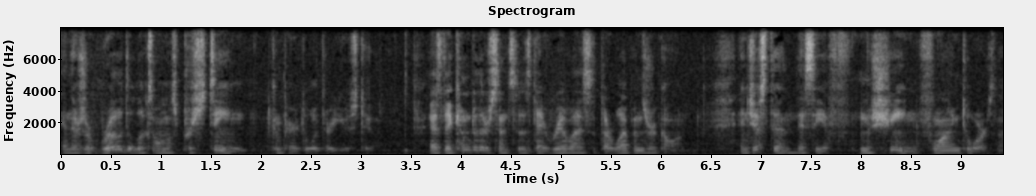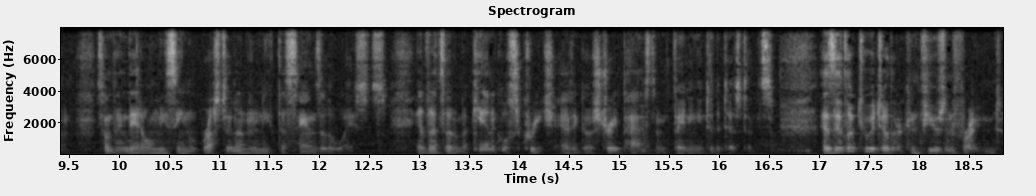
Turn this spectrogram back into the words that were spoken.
and there's a road that looks almost pristine compared to what they're used to. As they come to their senses, they realize that their weapons are gone, and just then they see a f- machine flying towards them, something they had only seen rusted underneath the sands of the wastes. It lets out a mechanical screech as it goes straight past them, fading into the distance. As they look to each other, confused and frightened,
